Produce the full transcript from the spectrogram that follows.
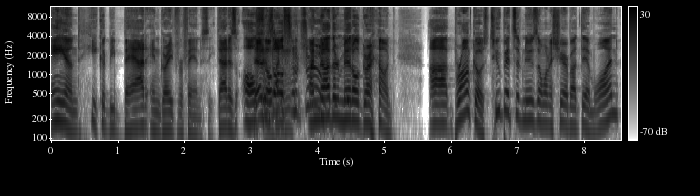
and he could be bad and great for fantasy. That is also, That is an- true. another middle ground. Uh, Broncos, two bits of news I want to share about them. One,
